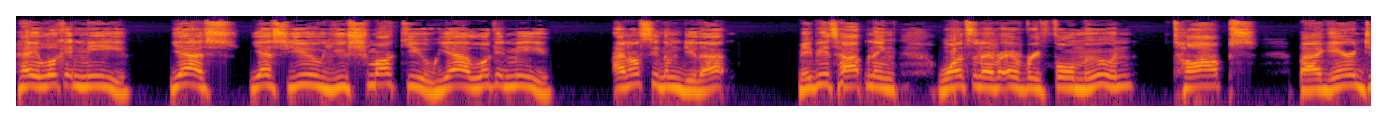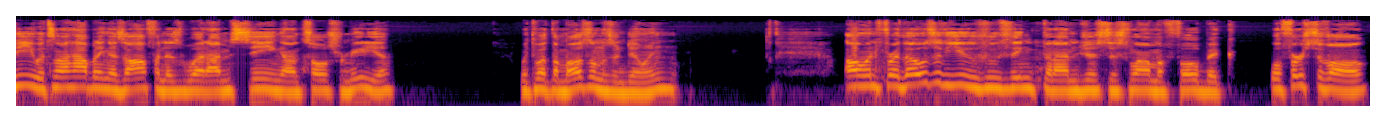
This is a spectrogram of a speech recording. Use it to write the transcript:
hey, look at me. Yes, yes, you, you schmuck, you. Yeah, look at me." I don't see them do that. Maybe it's happening once in every, full moon, tops, but I guarantee you it's not happening as often as what I'm seeing on social media with what the Muslims are doing. Oh, and for those of you who think that I'm just Islamophobic, well, first of all,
